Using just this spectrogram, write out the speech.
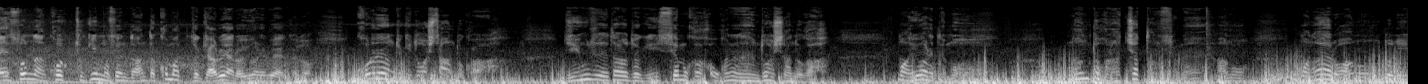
えそんなん貯金もせんとあんた困った時あるやろ言われるやけど。これらの時どうしたんとか。人不でたる時一銭もかお金ないのどうしたんとか。まあ言われてもなんとかなっちゃったんですよね。あのまあなんやろあの本当に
